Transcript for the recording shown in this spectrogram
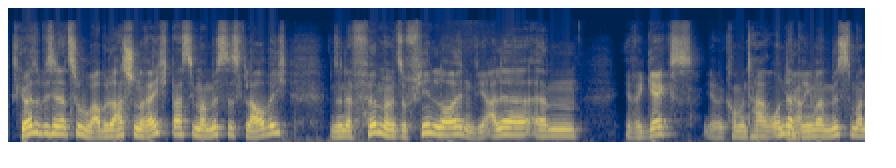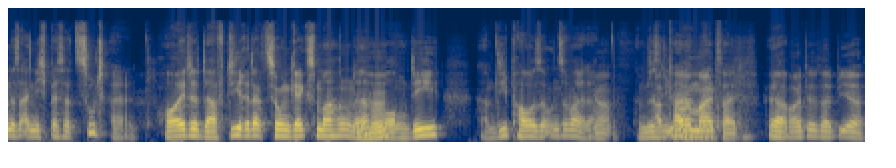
Das gehört so ein bisschen dazu. Aber du hast schon recht, Basti, man müsste es, glaube ich, in so einer Firma mit so vielen Leuten, die alle ähm, ihre Gags, ihre Kommentare unterbringen wollen, müsste man es eigentlich besser zuteilen. Heute darf die Redaktion Gags machen, ne? morgen die, haben die Pause und so weiter. Ja. Damit das Abteilung überhand Mahlzeit. Ja. Heute seid ihr.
